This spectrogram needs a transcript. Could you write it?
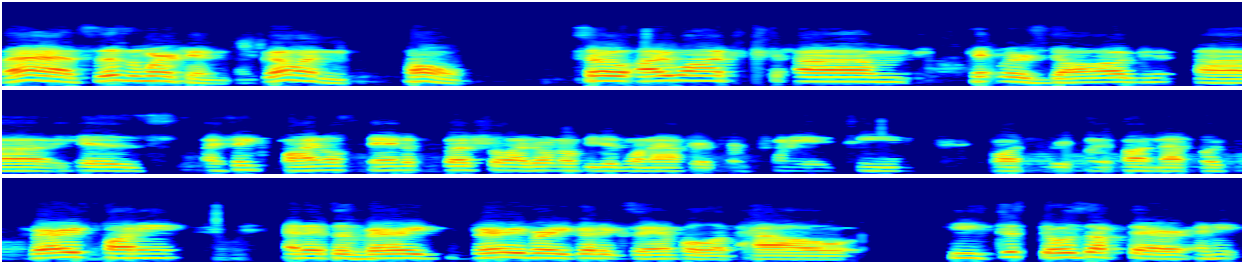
that's isn't working. I'm going home. So I watched um, Hitler's Dog, uh, his I think final stand-up special. I don't know if he did one after. It's from 2018. I watched it recently. It's on Netflix. Very funny, and it's a very, very, very good example of how he just goes up there and he,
